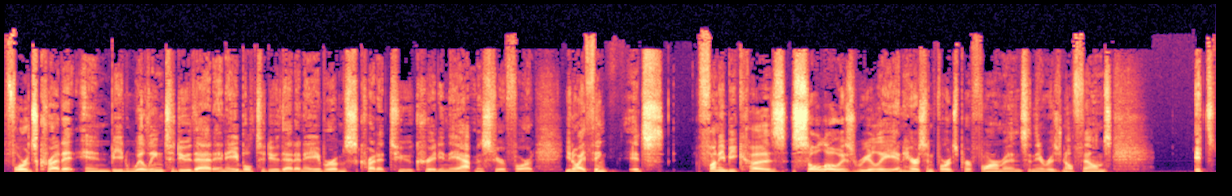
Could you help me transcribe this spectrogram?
Ford's credit in being willing to do that and able to do that and Abrams credit to creating the atmosphere for it. You know, I think it's funny because Solo is really and Harrison Ford's performance in the original films, it's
